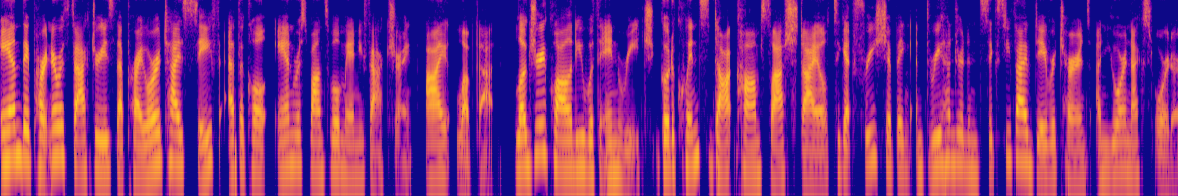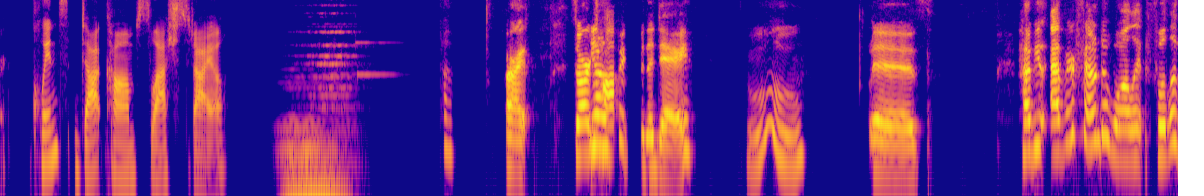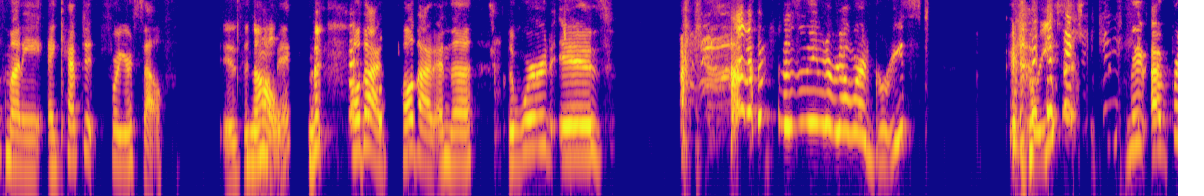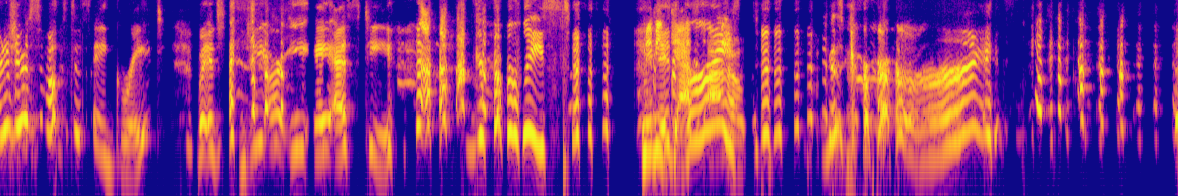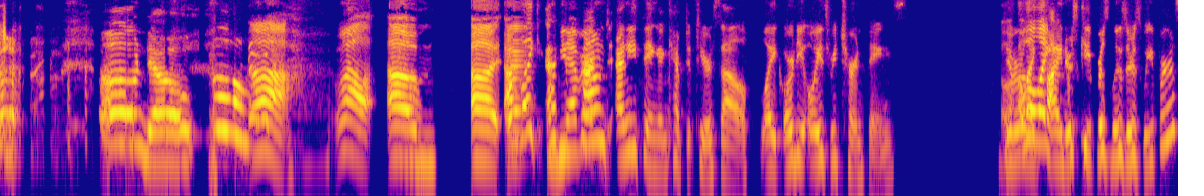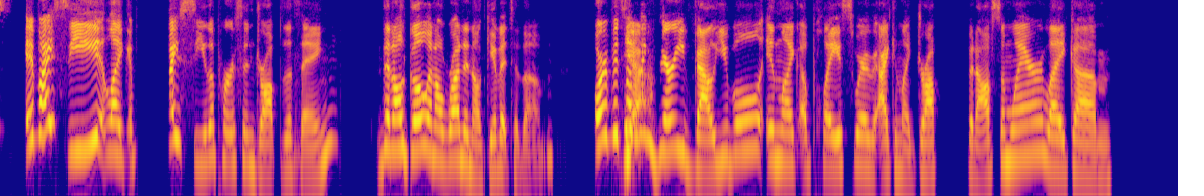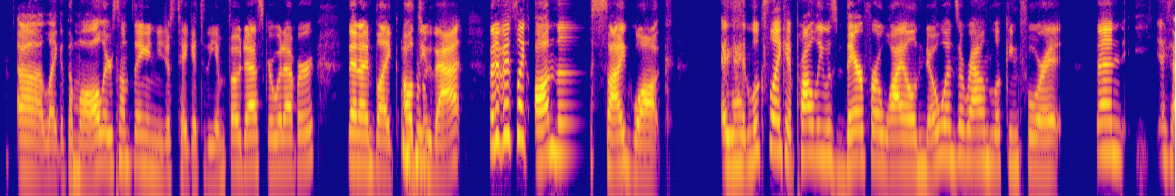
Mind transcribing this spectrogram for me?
And they partner with factories that prioritize safe, ethical, and responsible manufacturing. I love that. Luxury quality within reach. Go to quince.com slash style to get free shipping and 365 day returns on your next order. Quince.com slash style. All right. So our Yeah. topic for the day Ooh. is Have you ever found a wallet full of money and kept it for yourself? Is the No. topic. hold on, hold on. And the the word is I don't, this isn't even a real word, greased. Grease? Maybe, I'm pretty sure it's supposed to say great, but it's G R E A S T. Greased. Maybe It's guess? I grease. don't know. It's great. oh no! Oh. Ah, well, um, uh, Or I like, have never- you found anything and kept it to yourself? Like, or do you always return things? Do you ever Uh, like, like- finders, keepers, losers, weepers? if I see like if I see the person drop the thing, then I'll go and I'll run and I'll give it to them. Or if it's Yeah. something very valuable in like a place where I can like drop it off somewhere, like um uh like at the mall or something and you just take it to the info desk or whatever, then I'm like I'll do that. But if it's like on the sidewalk, it it looks like it probably was there for a while, no one's around looking for it, then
